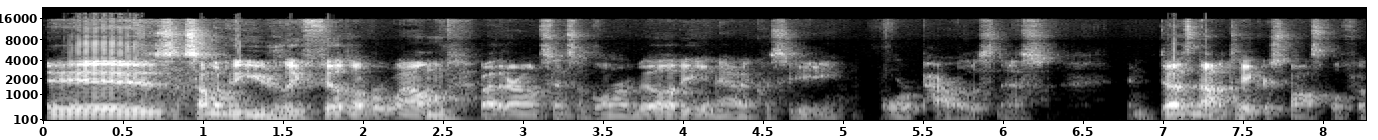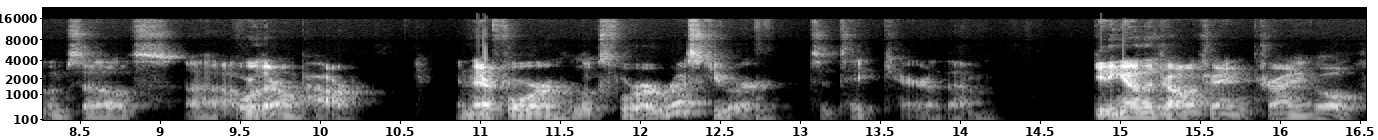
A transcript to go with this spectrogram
is someone who usually feels overwhelmed by their own sense of vulnerability, inadequacy, or powerlessness, and does not take responsible for themselves uh, or their own power, and therefore looks for a rescuer to take care of them. Getting out of the drama tri- triangle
